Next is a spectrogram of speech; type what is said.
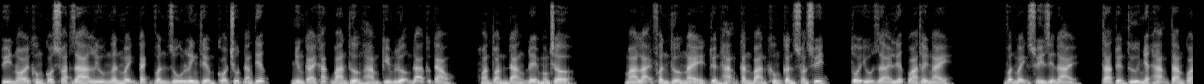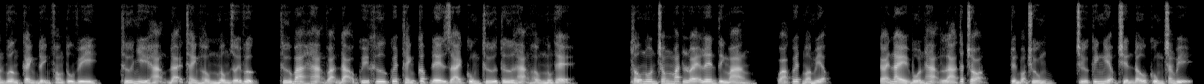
Tuy nói không có soát ra lưu ngân mệnh cách vân du linh thiểm có chút đáng tiếc, nhưng cái khác ban thưởng hàm kim lượng đã cực cao, hoàn toàn đáng để mong chờ. Mà lại phần thưởng này tuyển hạng căn bản không cần xoắn suýt tối ưu giải liếc qua thấy ngay. Vận mệnh suy diễn đài, ta tuyển thứ nhất hạng tam quan vương cảnh định phong tu vi thứ nhì hạng đại thành hồng mông giới vực, thứ ba hạng vạn đạo quy khư quyết thánh cấp đê dài cùng thứ tư hạng hồng mông thể. Tông nôn trong mắt lóe lên tinh mang, quả quyết mở miệng. Cái này bốn hạng là tất chọn, tuyển bọn chúng, trừ kinh nghiệm chiến đấu cùng trang bị,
